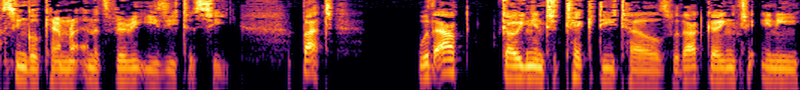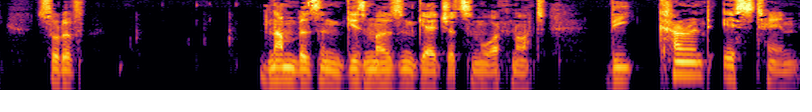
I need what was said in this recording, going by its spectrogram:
single camera and it's very easy to see. But without going into tech details, without going into any sort of numbers and gizmos and gadgets and whatnot, the current S10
